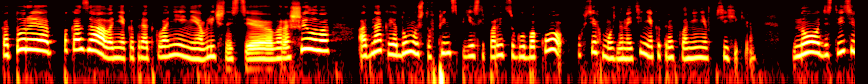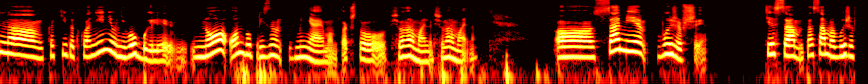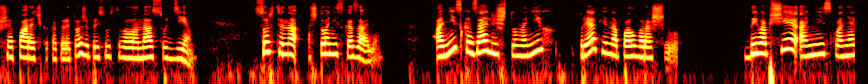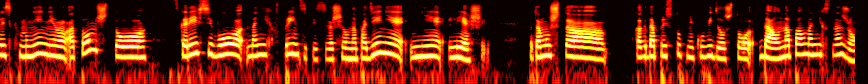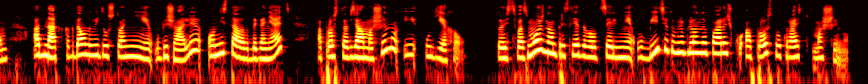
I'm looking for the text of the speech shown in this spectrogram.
которая показала некоторые отклонения в личности Ворошилова, однако я думаю, что, в принципе, если порыться глубоко, у всех можно найти некоторые отклонения в психике. Но действительно какие-то отклонения у него были, но он был признан вменяемым, так что все нормально, все нормально. А, сами выжившие, те сам, та самая выжившая парочка, которая тоже присутствовала на суде. Собственно, что они сказали? Они сказали, что на них вряд ли напал Ворошилов. Да и вообще они склонялись к мнению о том, что, скорее всего, на них в принципе совершил нападение не Леший. Потому что когда преступник увидел, что да, он напал на них с ножом, однако, когда он увидел, что они убежали, он не стал их догонять, а просто взял машину и уехал. То есть, возможно, он преследовал цель не убить эту влюбленную парочку, а просто украсть машину.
